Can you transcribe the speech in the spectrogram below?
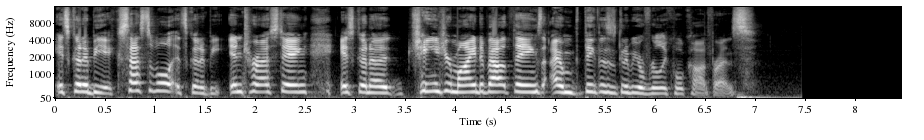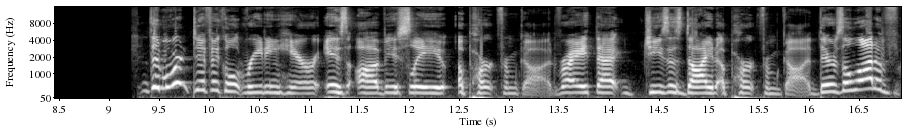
It's going to be accessible, it's going to be interesting, it's going to change your mind about things. I think this is going to be a really cool conference. The more difficult reading here is obviously apart from God, right? That Jesus died apart from God. There's a lot of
